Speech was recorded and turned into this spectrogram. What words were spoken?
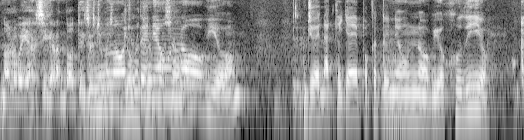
No lo veías así grandote. y dices, yo me- no, yo, me tenía trepo hacia un abajo. novio. Yo en aquella época tenía un novio judío. Ok.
